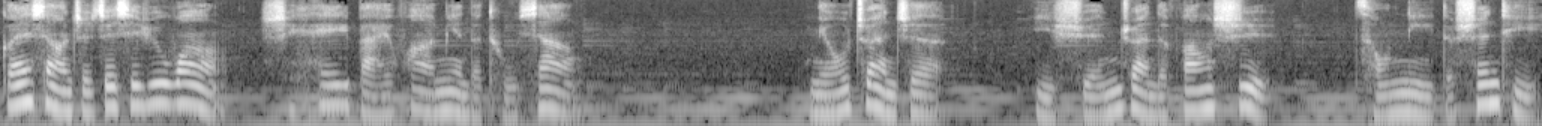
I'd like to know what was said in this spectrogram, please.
观想着这些欲望是黑白画面的图像，扭转着，以旋转的方式，从你的身体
